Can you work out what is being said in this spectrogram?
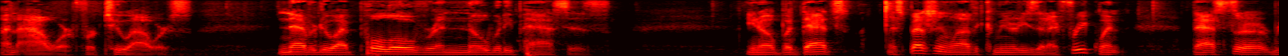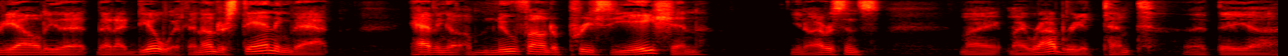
an hour, for two hours. Never do I pull over and nobody passes. You know, but that's especially in a lot of the communities that I frequent, that's the reality that that I deal with. And understanding that, having a, a newfound appreciation, you know, ever since my my robbery attempt that they uh,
